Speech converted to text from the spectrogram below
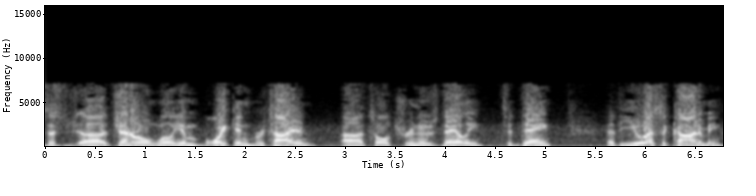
says uh, General William Boykin, retired, uh, told True News Daily today that the U.S. economy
